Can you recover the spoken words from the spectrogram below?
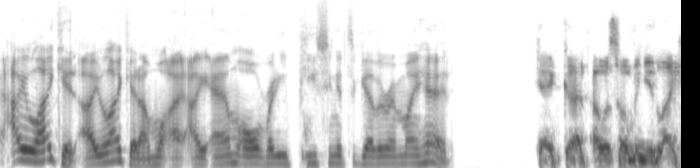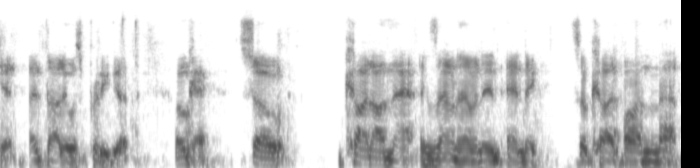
I, I like it. I like it. I'm I, I am already piecing it together in my head. Okay, good. I was hoping you'd like it. I thought it was pretty good. Okay, so cut on that because I don't have an en- ending. So cut on that.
